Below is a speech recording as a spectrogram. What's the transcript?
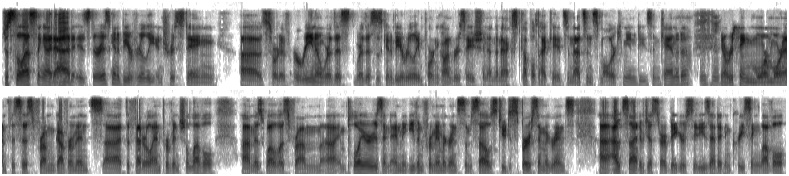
Just the last thing I'd add is there is going to be a really interesting uh, sort of arena where this where this is going to be a really important conversation in the next couple decades, and that's in smaller communities in Canada. Mm-hmm. You know, we're seeing more and more emphasis from governments uh, at the federal and provincial level, um, as well as from uh, employers and, and even from immigrants themselves to disperse immigrants uh, outside of just our bigger cities at an increasing level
